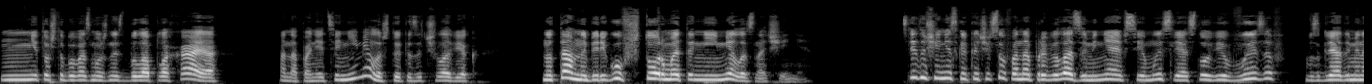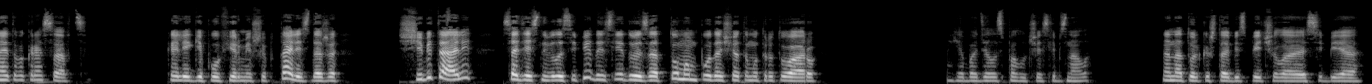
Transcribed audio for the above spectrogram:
Не то чтобы возможность была плохая, она понятия не имела, что это за человек, но там, на берегу, в шторм это не имело значения. Следующие несколько часов она провела, заменяя все мысли о слове «вызов» взглядами на этого красавца. Коллеги по фирме шептались, даже щебетали, садясь на велосипеды и следуя за Томом по дощатому тротуару. Я бы оделась получше, если б знала. Она только что обеспечила себе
